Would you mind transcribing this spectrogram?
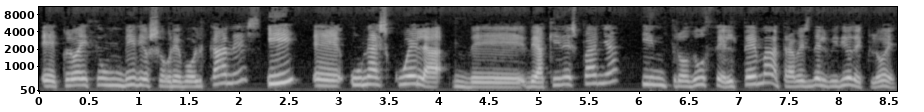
eh, Chloe hizo un vídeo sobre volcanes y eh, una escuela de, de aquí de España introduce el tema a través del vídeo de Chloe.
